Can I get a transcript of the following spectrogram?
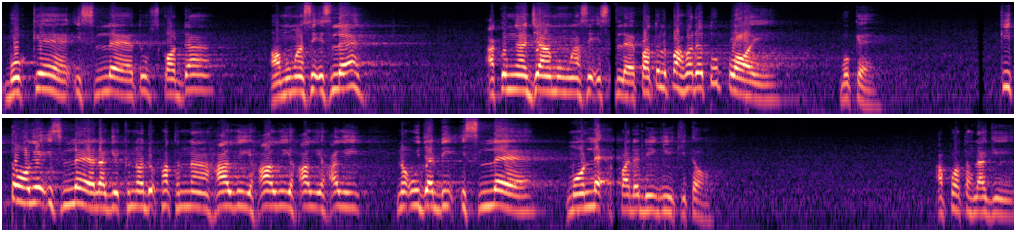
bukan Islam tu sekadar Kamu ah, masih Islam? Aku mengajar kamu masih Islam. Lepas tu lepas pada tu ploy. Bukan. Kita orang Islam lagi kena duk patna hari-hari hari-hari nak jadi Islam molek pada diri kita. Apatah lagi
